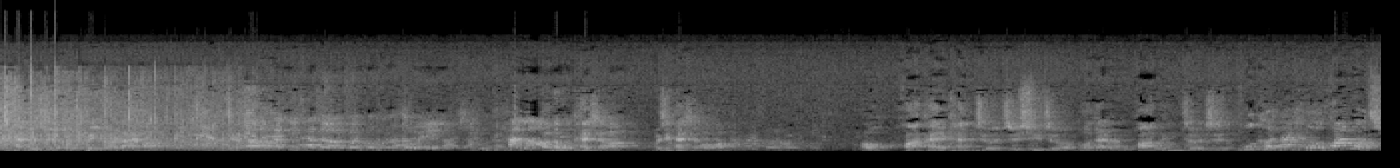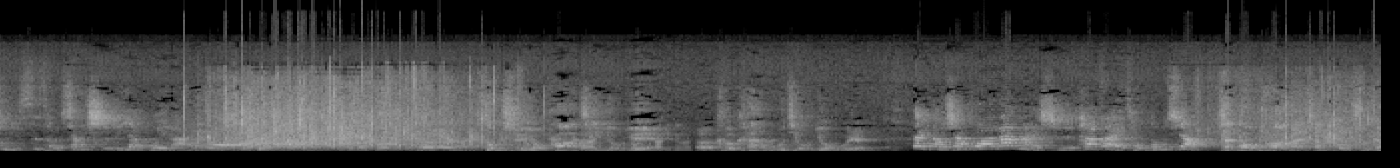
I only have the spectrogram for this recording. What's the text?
一看就是有备而来哈。然后在底下的观众就作为评判了。好，那我开始啊，我先开始好不好？好，花开堪折直须折，莫待无花空折枝。无可奈何花落去，似曾相识燕归来。呃，纵使有花间有月，呃，可堪无酒又无人。待到山花烂漫时，他在丛中笑。山桃红花满上头，蜀江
